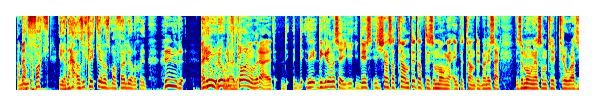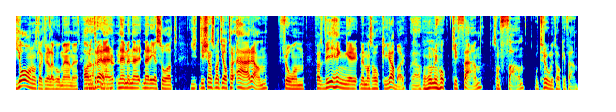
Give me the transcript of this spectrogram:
Ja, men, vad fuck är det här? Och så klickar jag in och så bara följer hon och skit. Hur? men ro, rolig förklaring om det där, det, det, det grundar sig, det känns så töntigt att det är så många, inte töntigt men det är så, här, det är så många som typ tror att jag har någon slags relation med henne. Har du inte det? När, nej men när, när det är så att, det känns som att jag tar äran från, för att vi hänger med massa hockeygrabbar Ja. och hon är hockeyfan, som fan, otroligt hockeyfan.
